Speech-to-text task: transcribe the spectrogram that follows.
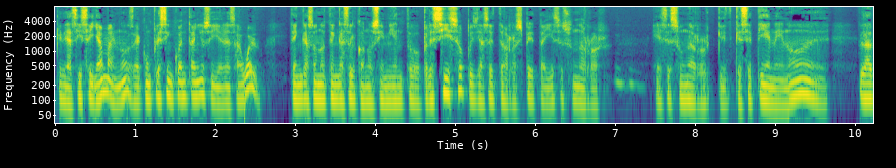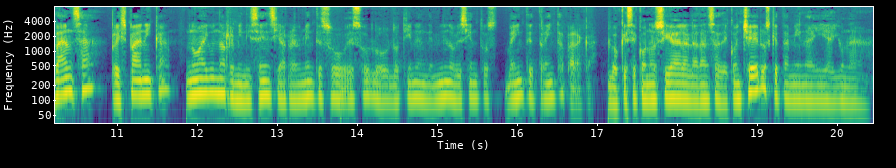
que así se llaman, ¿no? O sea, cumple 50 años y ya eres abuelo. Tengas o no tengas el conocimiento preciso, pues ya se te respeta y ese es un error. Uh -huh. Ese es un error que, que se tiene, ¿no? Eh, la danza prehispánica, no hay una reminiscencia, realmente eso, eso lo, lo, tienen de 1920, 30 para acá. Lo que se conocía era la danza de concheros, que también ahí hay una,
